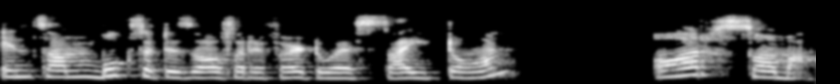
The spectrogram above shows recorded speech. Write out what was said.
In some books, it is also referred to as cyton or soma.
